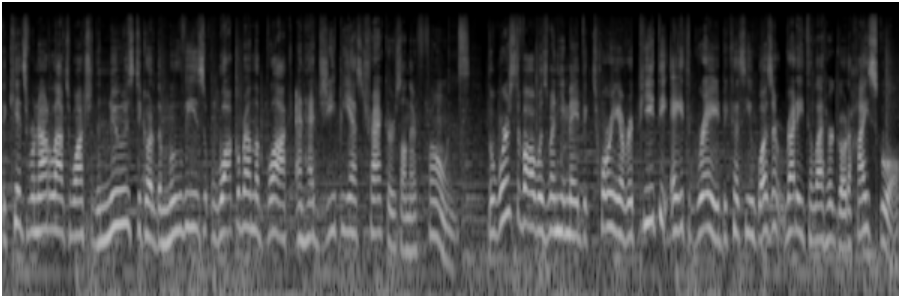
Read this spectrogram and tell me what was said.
The kids were not allowed to watch the news, to go to the movies, walk around the block, and had GPS trackers on their phones. The worst of all was when he made Victoria repeat the 8th grade because he wasn't ready to let her go to high school.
